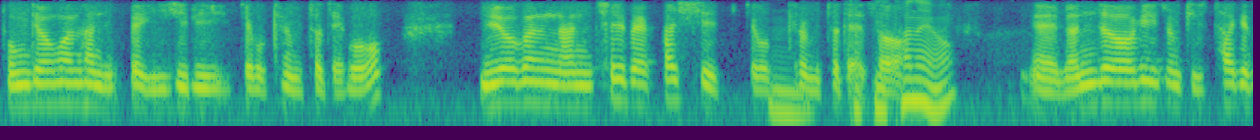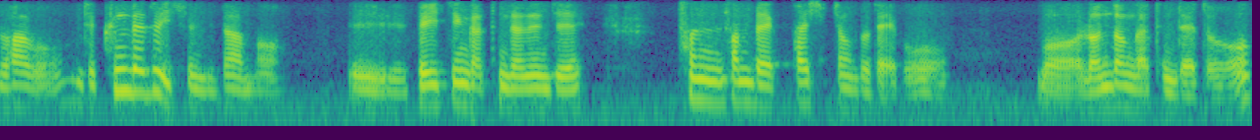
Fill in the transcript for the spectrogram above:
동경은 한 622제곱킬로미터 되고 뉴욕은 한 780제곱킬로미터 음, 돼서 음, 비슷하네요. 네, 면적이 좀 비슷하기도 하고 이제 큰 데도 있습니다. 뭐 이, 베이징 같은 데는 이제 1,380 정도 되고 뭐 런던 같은 데도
